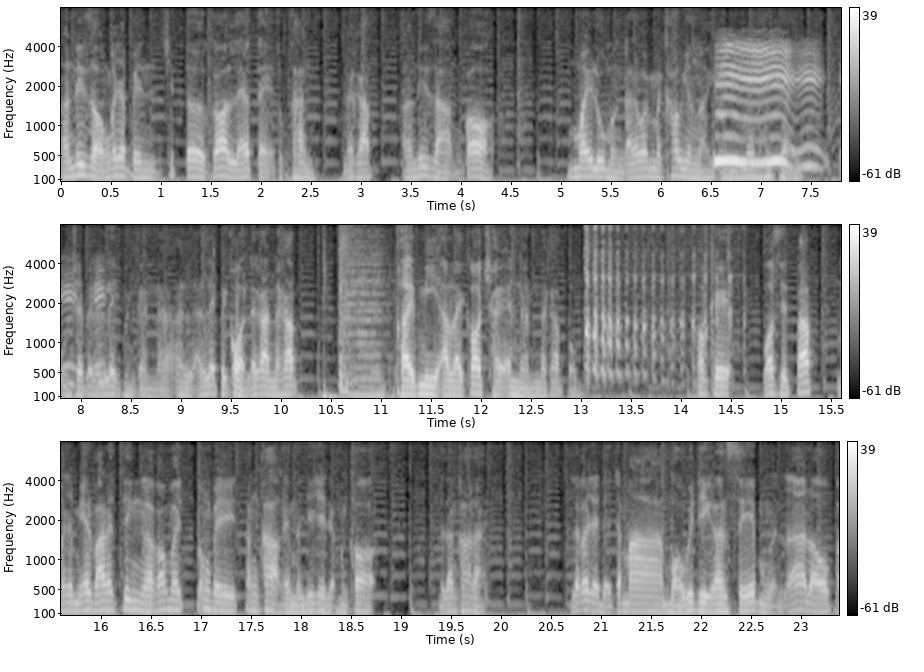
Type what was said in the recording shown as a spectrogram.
อันที่สองก็จะเป็นชิปเตอร์ก็แล้วแต่ทุกท่านนะครับ อันที่สามก็ ไม่รู้เหมือนกันว่ามันเข้ายังไงอันนี้ไม่แน่ใจผมใช้เป็นอันเล็กเหมือนกันนะอันอันเล็กไปก่อนแล้วกันนะครับ ใครมีอะไรก็ใช้อันนั้นนะครับผมโอเคพอเสร็จปั๊บมันจะมี advanced setting แล้วก็ไม่ต้องไปตั้งค่าอะไรมันเยอะๆเดี๋ยวมันก็ไปตั้งค่าได้ แล้วก็จะเดี๋ยวจะมาบอกวิธีการเซฟเหมือนแล้วเราไป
